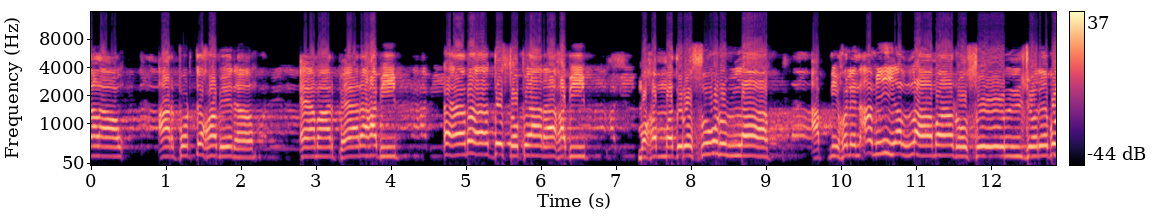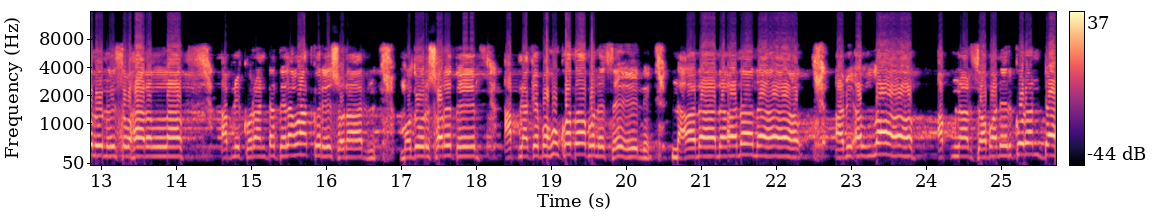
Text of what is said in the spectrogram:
দাঁড়াও, আর পড়তে হবে না। আমার পেয়ারা হাবিব আমার দোস্ত প্যারা হাবিব, মোহাম্মদ রসুল্লাহ আপনি হলেন আমি, আল্লাহ আমার রসুল। জোরে বলুন সোহার আল্লাহ আপনি কোরআনটা তেলাওয়াত করে শোনান। মদর স্বরেতে আপনাকে বহু কথা বলেছেন। না না না না না। আমি আল্লাহ আপনার জবানের কোরআনটা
